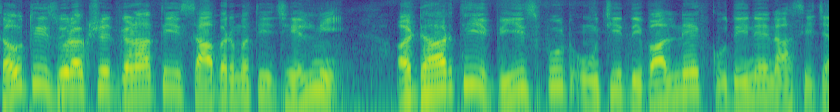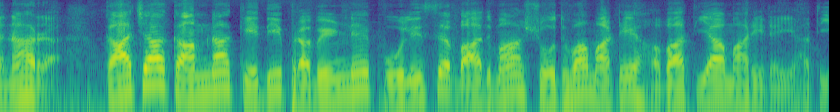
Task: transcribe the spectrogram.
સૌથી સુરક્ષિત ગણાતી સાબરમતી જેલની અઢારથી વીસ ફૂટ ઊંચી દિવાલને કૂદીને નાસી જનાર કાચા કામના કેદી પ્રવીણને પોલીસ બાદમાં શોધવા માટે હવાતિયા મારી રહી હતી.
